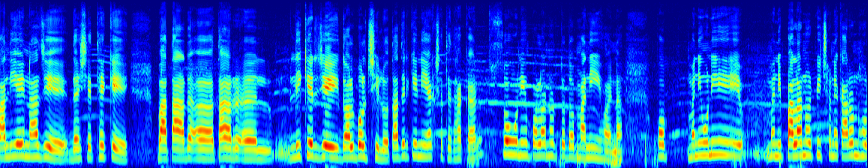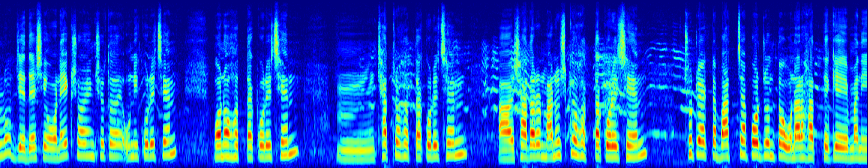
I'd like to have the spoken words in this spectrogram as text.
পালিয়ে না যে দেশে থেকে বা তার তার লিকের যেই দলবল ছিল, তাদেরকে নিয়ে একসাথে থাকার। সো উনি পালানোর তো দ- মানেই হয় না। মানে উনি মানে পালানোর পিছনে কারণ হলো যে দেশে অনেক সহিংসতা উনি করেছেন, গণহত্যা করেছেন ছাত্র হত্যা করেছেন সাধারণ মানুষকে হত্যা করেছেন। ছোট একটা বাচ্চা পর্যন্ত ওনার হাত থেকে মানে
